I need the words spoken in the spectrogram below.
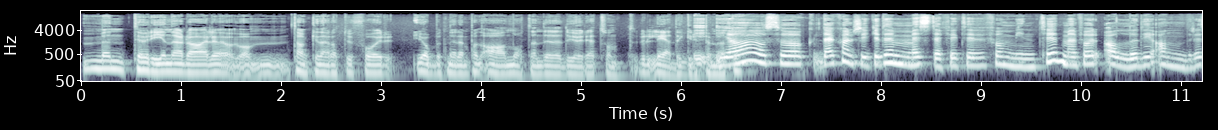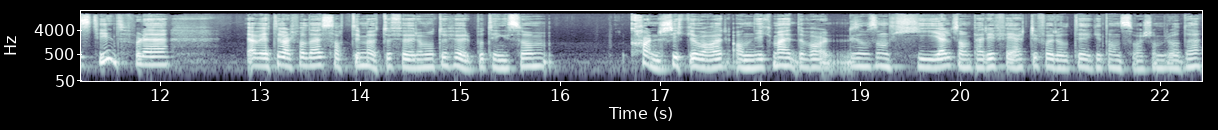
Men teorien er da, eller tanken er at du får jobbet med dem på en annen måte enn det du gjør i et sånt ledergruppemøte? Ja, også, det er kanskje ikke det mest effektive for min tid, men for alle de andres tid. For det, jeg vet i hvert fall da jeg satt i møte før og måtte høre på ting som kanskje ikke var angikk meg, det var liksom sånn helt sånn perifert i forhold til eget ansvarsområde,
